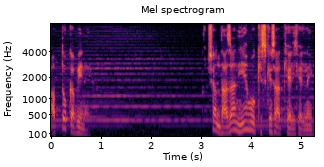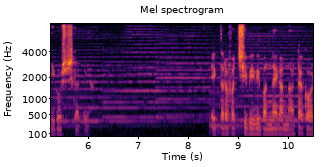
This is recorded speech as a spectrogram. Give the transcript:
अब तो कभी नहीं। उसे अंदाज़ा नहीं है वो किसके साथ खेल खेलने की कोशिश कर रही है। एक तरफ़ अच्छी बीवी बनने का नाटक और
